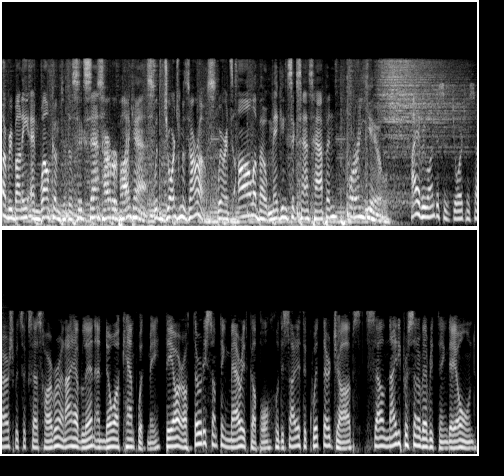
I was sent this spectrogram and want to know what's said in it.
everybody, and welcome to the Success Harbor Podcast with George Meszaros, where it's all about making success happen for you. Hi, everyone. This is George Meszaros with Success Harbor, and I have Lynn and Noah Camp with me. They are a 30 something married couple who decided to quit their jobs, sell 90% of everything they owned,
